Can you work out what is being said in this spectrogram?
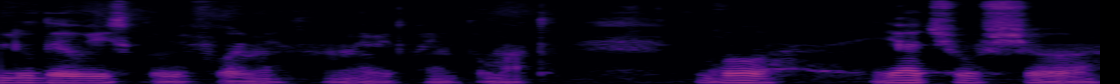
Люди у військовій формі, не від воєнкомату. Бо я чув, що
